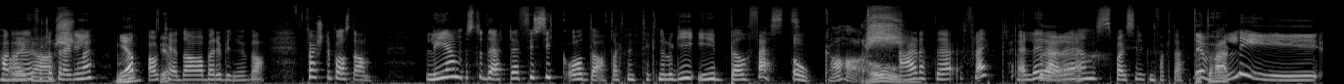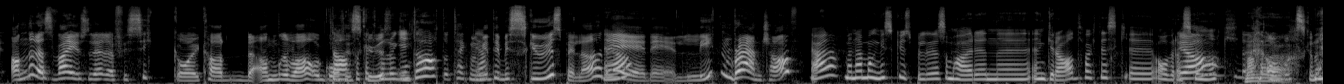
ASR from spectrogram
Har My dere forstått reglene? Yep. OK, da bare begynner vi det. Første påstand. Liam studerte fysikk og datateknologi i Belfast. Oh gosh. Oh. Er dette fleip, eller er det en spicy liten fakta? Det er veldig annerledes vei å studere fysikk og hva det andre var. og gå til Datateknologi. skues Datateknologi til å bli skuespiller. Det, Ja. er, det er en liten branch av. Ja da, men det er mange skuespillere som har en, eh, en grad, faktisk. Eh, overraskende Ja, nok. Men, eh, overraskende.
